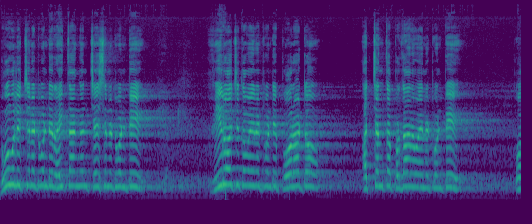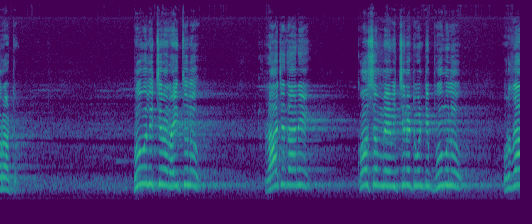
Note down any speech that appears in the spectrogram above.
భూములు ఇచ్చినటువంటి రైతాంగం చేసినటువంటి వీరోచితమైనటువంటి పోరాటం అత్యంత ప్రధానమైనటువంటి పోరాటం. భూములు ఇచ్చిన రైతులు రాజధాని కోసం మేము ఇచ్చినటువంటి భూములు వృధా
